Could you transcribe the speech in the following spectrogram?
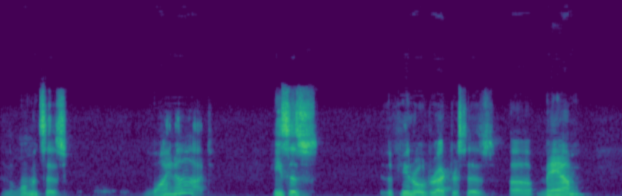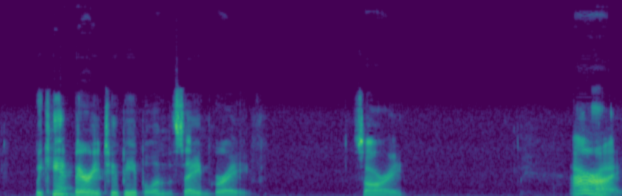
And the woman says, Why not? He says, The funeral director says, uh, Ma'am, we can't bury two people in the same grave. Sorry. All right,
